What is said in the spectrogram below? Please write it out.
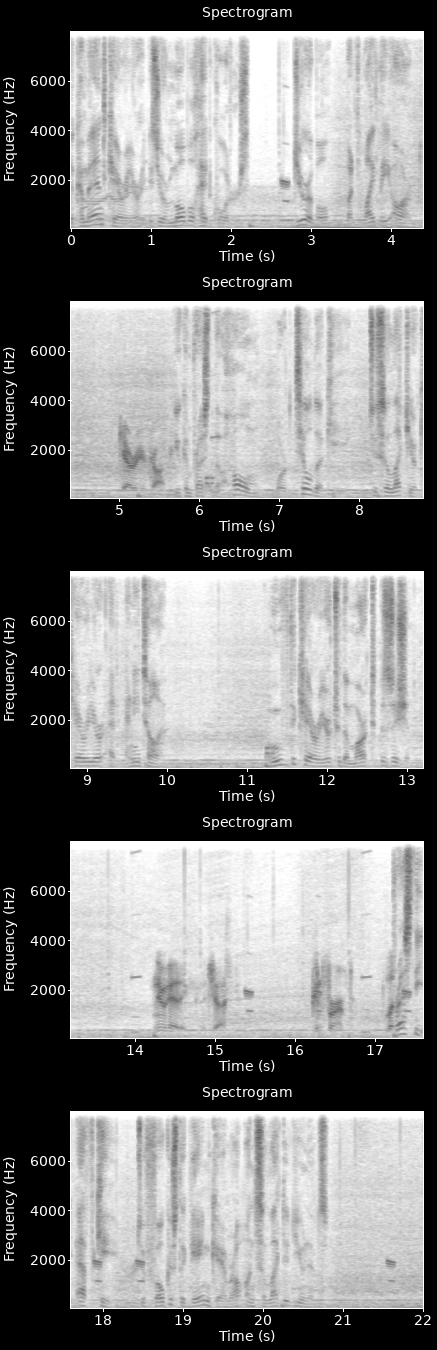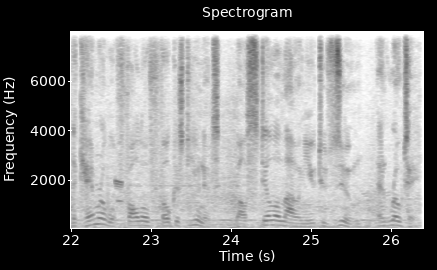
The command carrier is your mobile headquarters, durable but lightly armed. Carrier copy. You can press the Home or tilde key to select your carrier at any time. Move the carrier to the marked position. New heading. Adjust. Confirmed. Let Press the F key to focus the game camera on selected units. The camera will follow focused units while still allowing you to zoom and rotate.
